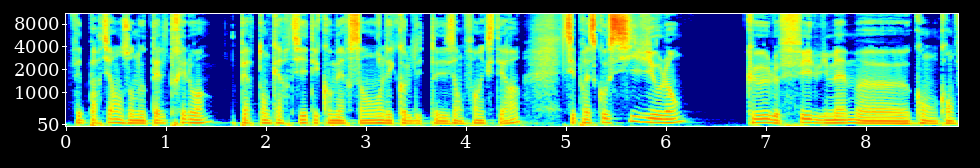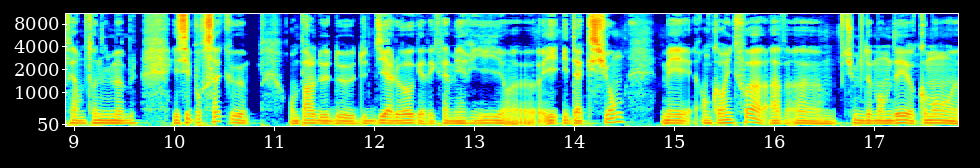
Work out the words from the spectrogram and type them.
fait de partir dans un hôtel très loin, perdre ton quartier, tes commerçants, l'école de tes enfants, etc. C'est presque aussi violent que le fait lui-même euh, qu'on ferme ton immeuble. Et c'est pour ça que on parle de, dialogue avec la mairie euh, et, d'action. Mais encore une fois, euh, tu me demandais comment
